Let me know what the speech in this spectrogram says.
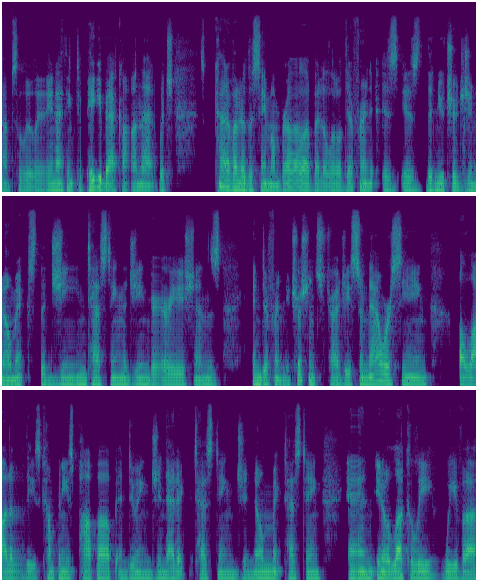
Absolutely. And I think to piggyback on that, which is kind of under the same umbrella, but a little different, is, is the nutrigenomics, the gene testing, the gene variations, and different nutrition strategies. So now we're seeing a lot of these companies pop up and doing genetic testing, genomic testing, and you know, luckily we've uh,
